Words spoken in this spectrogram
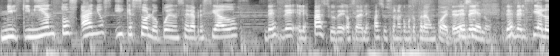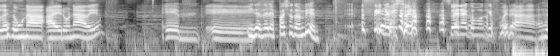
1500 años y que solo pueden ser apreciados desde el espacio, de, o sea, el espacio suena como que fuera un cohete, desde, cielo. desde el cielo, desde una aeronave. Eh, eh, Y desde el espacio también. Sí, pero suena, suena como que fuera,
